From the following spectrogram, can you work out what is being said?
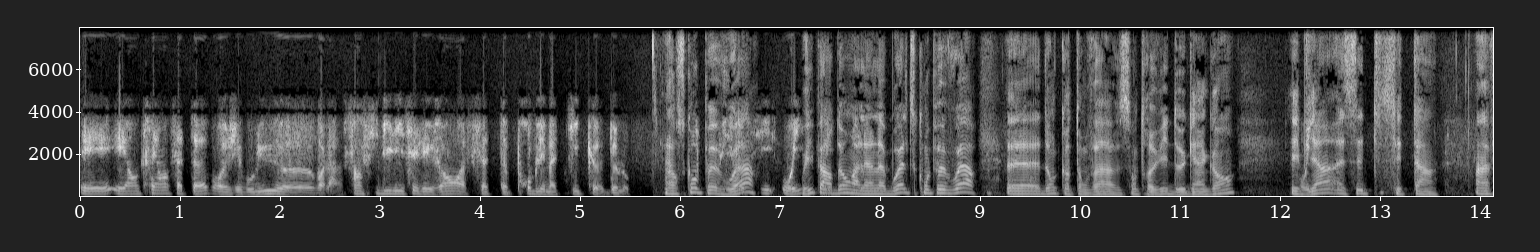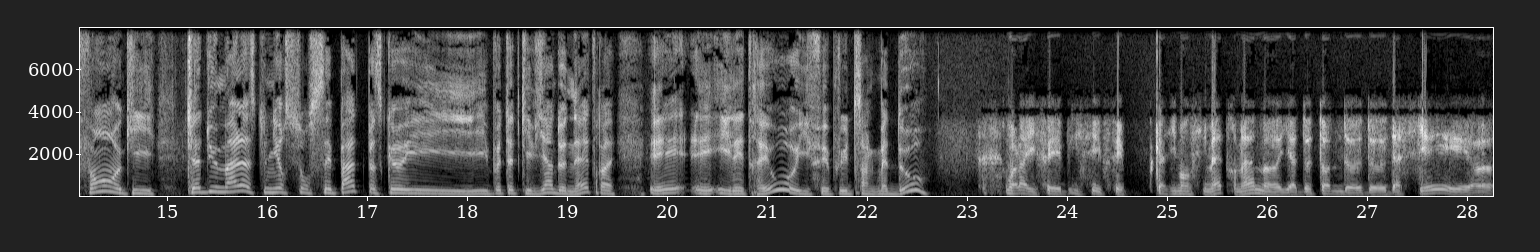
Et, et en créant cette œuvre, j'ai voulu, euh, voilà, sensibiliser les gens à cette problématique de l'eau. Alors ce qu'on peut voir, Aussi- oui, oui pardon Alain Laboile, ce qu'on peut voir euh, donc quand on va au centre-ville de Guingamp, eh Oui. bien c'est c'est un un fan qui qui a du mal à se tenir sur ses pattes parce que il, peut-être qu'il vient de naître et, et il est très haut, il fait plus de 5 mètres de haut. Voilà, il fait, il fait quasiment 6 mètres même. Il y a deux tonnes de de- d'acier et, euh,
